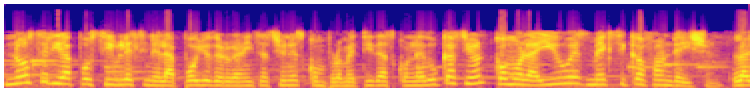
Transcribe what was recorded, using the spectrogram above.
no sería posible sin el apoyo de organizaciones comprometidas con la educación como la US Mexico Foundation. La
